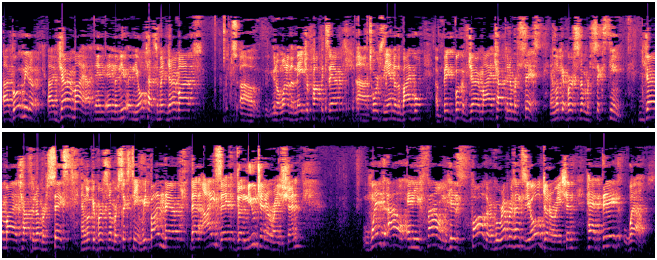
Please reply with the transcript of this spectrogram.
Uh, go with me to uh, Jeremiah in, in the New in the Old Testament, Jeremiah uh, you know, one of the major prophets there, uh, towards the end of the Bible, a big book of Jeremiah, chapter number 6, and look at verse number 16. Jeremiah chapter number 6, and look at verse number 16. We find there that Isaac, the new generation, went out and he found his father, who represents the old generation, had digged wells.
